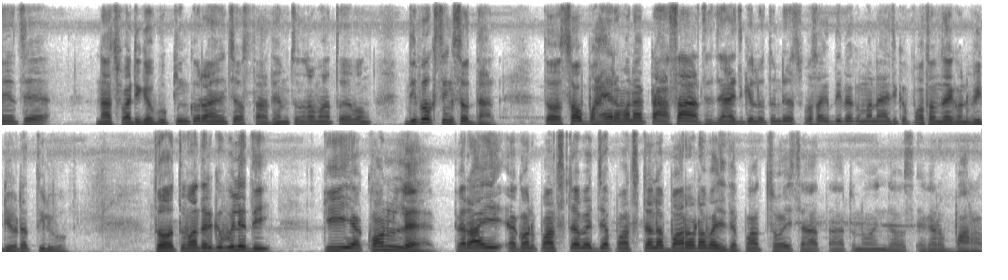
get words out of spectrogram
হয়েছে নাচ পার্টিকে বুকিং করা হয়েছে ওস্তাদ হেমচন্দ্র মাহাতো এবং দীপক সিং সর্দার। তো সব ভাইয়ের মানে একটা আশা আছে যে আজকে নতুন ড্রেস পোশাক দিবে মানে আজকে প্রথম যখন ভিডিওটা তুলব। তো তোমাদেরকে বলে দিই, কি এখন লে প্রায় এখন পাঁচটা বাজছে, পাঁচটা লে বারোটা বাজতে পাঁচ, ছয়, সাত, আট, নয়, দশ, এগারো, বারো।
